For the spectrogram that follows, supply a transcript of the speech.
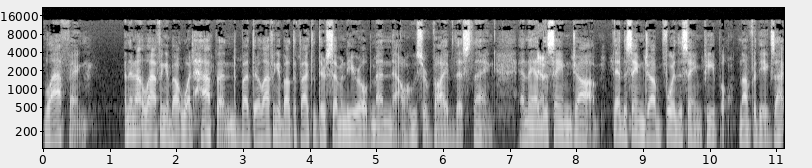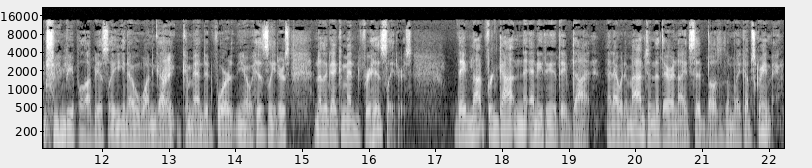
laughing and they're not laughing about what happened, but they're laughing about the fact that they're 70 year old men now who survived this thing. And they had yeah. the same job. They had the same job for the same people, not for the exact same people, obviously. You know, one guy right. commanded for, you know, his leaders, another guy commanded for his leaders. They've not forgotten anything that they've done. And I would imagine that there are nights that both of them wake up screaming.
